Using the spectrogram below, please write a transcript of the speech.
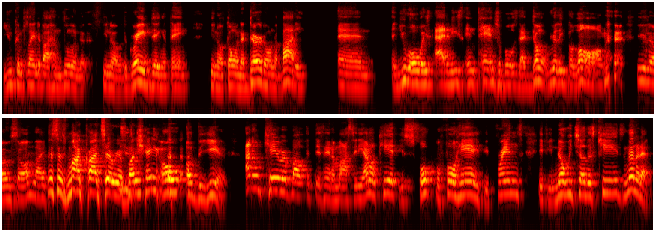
you complained about him doing the, you know, the grave digging thing, you know, throwing the dirt on the body. And and you always adding these intangibles that don't really belong, you know. So I'm like, this is my criteria, buddy. KO of the year. I don't care about if there's animosity. I don't care if you spoke beforehand, if you're friends, if you know each other's kids, none of that.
